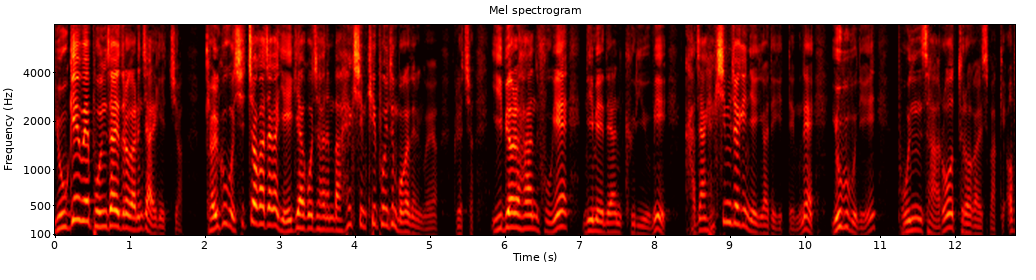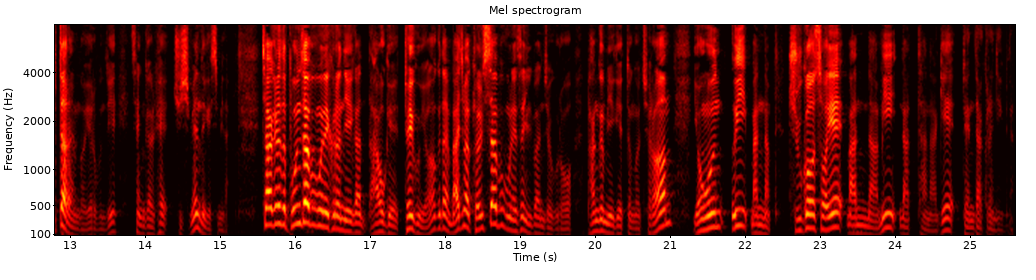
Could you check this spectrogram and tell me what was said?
요게 왜 본사에 들어가는지 알겠죠? 결국은 시적 화자가 얘기하고자 하는 바 핵심 키포인트는 뭐가 되는 거예요? 그렇죠. 이별한 후에 님에 대한 그리움이 가장 핵심적인 얘기가 되기 때문에 이 부분이 본사로 들어갈 수밖에 없다라는 거 여러분들이 생각을 해 주시면 되겠습니다. 자, 그래서 본사 부분에 그런 얘기가 나오게 되고요. 그다음에 마지막 결사 부분에서 일반적으로 방금 얘기했던 것처럼 영혼의 만남, 죽어서의 만남이 나타나게 된다 그런 얘기입니다.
